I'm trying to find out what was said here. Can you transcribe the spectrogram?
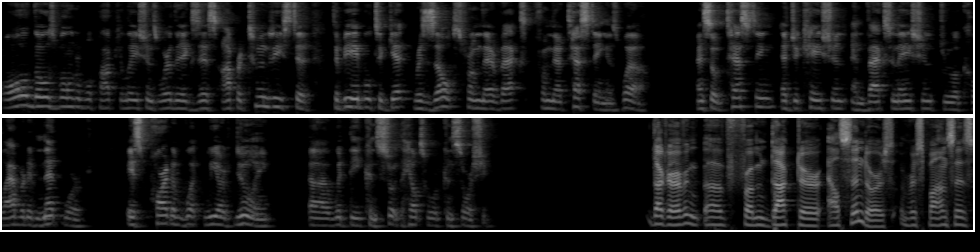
all those vulnerable populations where they exist opportunities to, to be able to get results from their, vac- from their testing as well. And so, testing, education, and vaccination through a collaborative network is part of what we are doing uh, with the, consor- the Health Work Consortium. Dr. Ervin, uh, from Dr. Alcendor's responses,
